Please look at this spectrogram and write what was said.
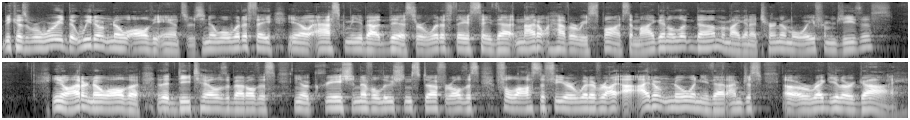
because we're worried that we don't know all the answers. You know, well, what if they you know, ask me about this, or what if they say that, and I don't have a response? Am I going to look dumb? Am I going to turn them away from Jesus? You know, I don't know all the, the details about all this, you know, creation, evolution stuff or all this philosophy or whatever. I, I don't know any of that. I'm just a regular guy.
